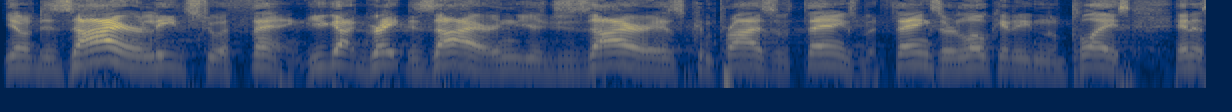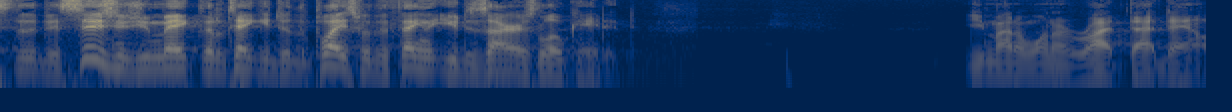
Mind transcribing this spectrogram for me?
You know, desire leads to a thing. You got great desire, and your desire is comprised of things, but things are located in a place, and it's the decisions you make that'll take you to the place where the thing that you desire is located. You might want to write that down.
